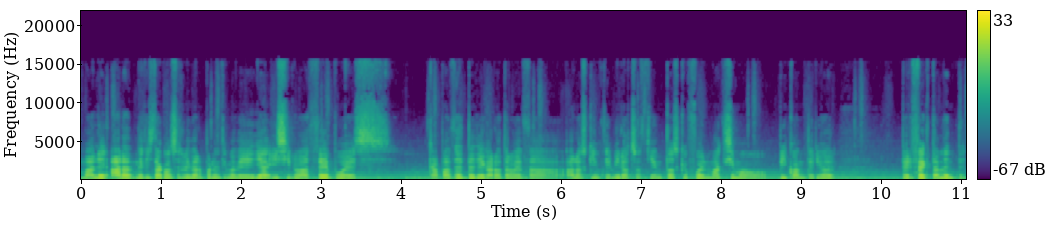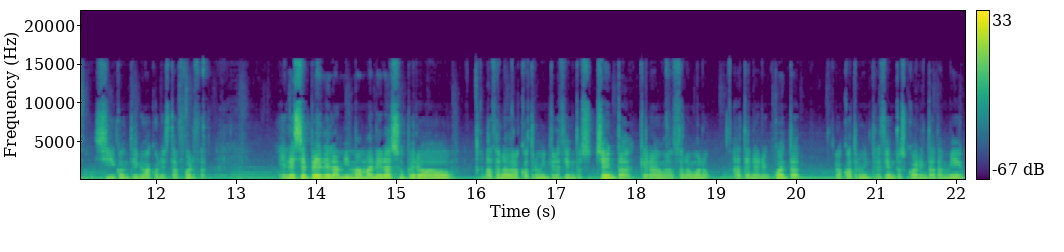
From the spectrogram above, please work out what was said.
¿vale? Ahora necesita consolidar por encima de ella y si lo hace, pues capaces de llegar otra vez a, los 15.800, que fue el máximo pico anterior, perfectamente, si continúa con esta fuerza. El SP de la misma manera superó la zona de los 4.380, que era una zona, bueno, a tener en cuenta, los 4.340 también,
